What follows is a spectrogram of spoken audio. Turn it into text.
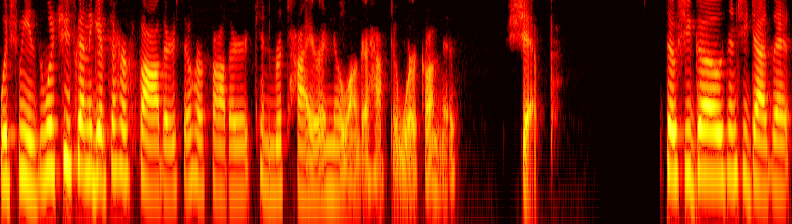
which means what she's going to give to her father so her father can retire and no longer have to work on this ship. So she goes and she does it.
